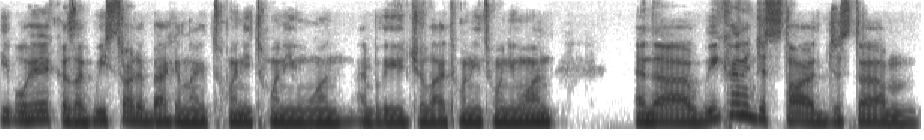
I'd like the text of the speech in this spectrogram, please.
people here because like we started back in like 2021, I believe July 2021, and uh, we kind of just started just um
